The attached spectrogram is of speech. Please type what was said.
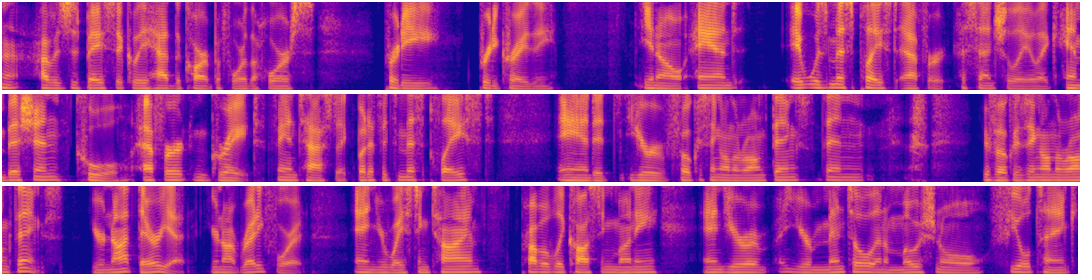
I was just basically had the cart before the horse pretty, pretty crazy, you know, and it was misplaced effort essentially. Like ambition cool. Effort great. Fantastic. But if it's misplaced and it you're focusing on the wrong things then you're focusing on the wrong things. You're not there yet. You're not ready for it. And you're wasting time probably costing money and your your mental and emotional fuel tank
